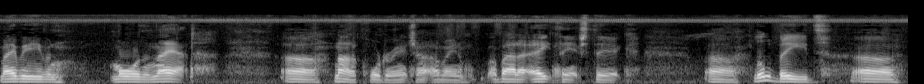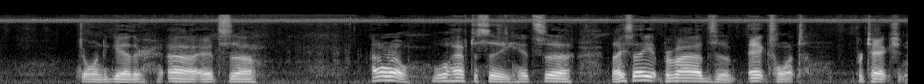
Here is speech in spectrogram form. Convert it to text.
maybe even more than that. Uh, not a quarter inch, I, I, mean about an eighth inch thick. Little beads joined together. Uh, it's, uh, I don't know, we'll have to see. It's, uh, they say it provides excellent protection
